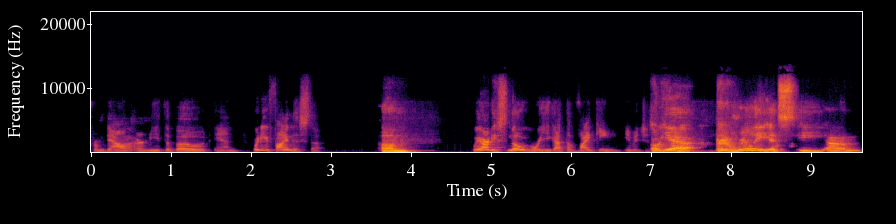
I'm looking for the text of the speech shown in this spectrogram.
from down underneath the boat, and where do you find this stuff? Um, we already know where you got the Viking images. Oh yeah, really, it's the um,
